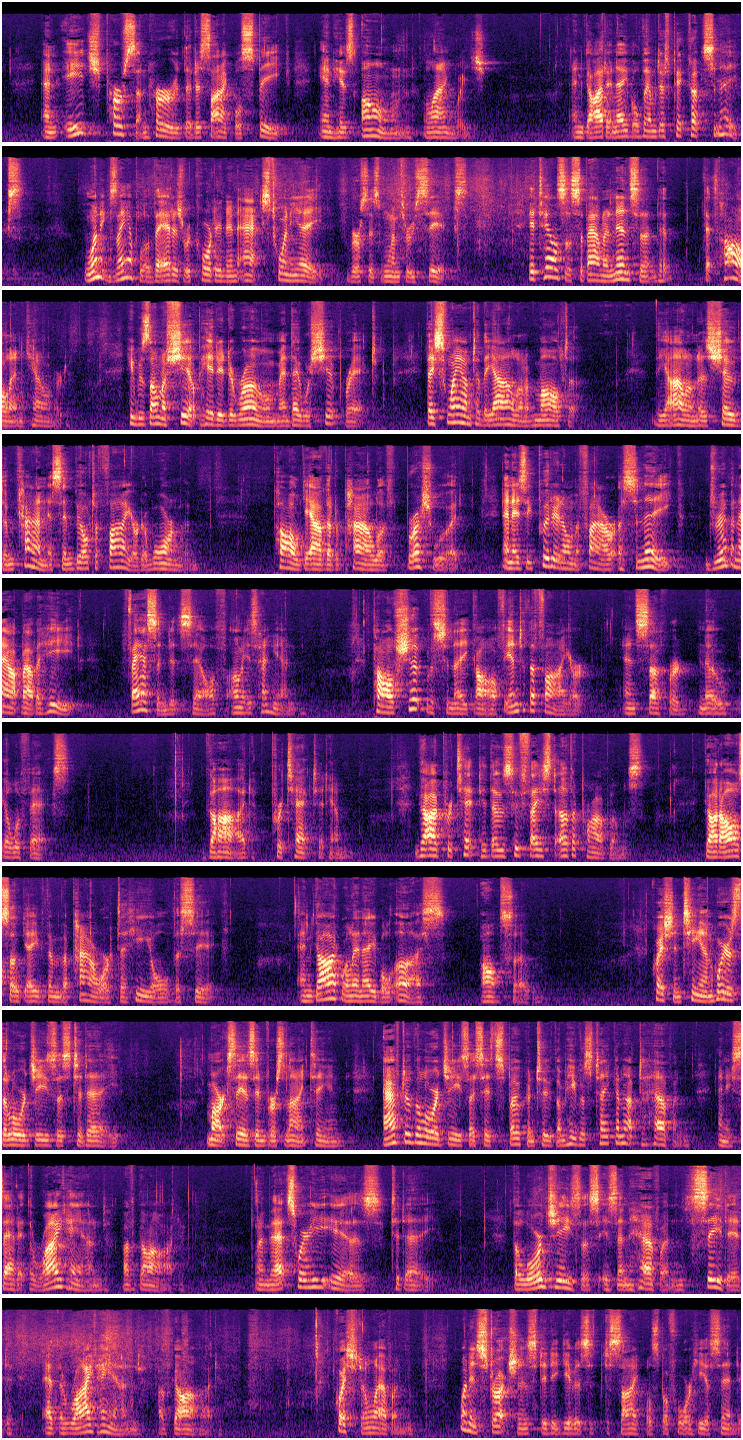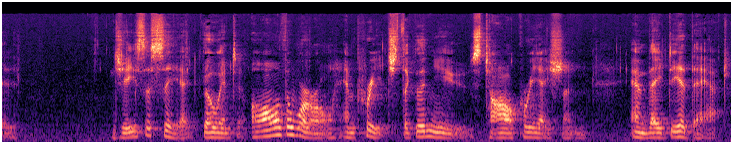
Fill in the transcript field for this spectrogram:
and each person heard the disciples speak in his own language. And God enabled them to pick up snakes. One example of that is recorded in Acts 28, verses 1 through 6. It tells us about an incident that, that Paul encountered. He was on a ship headed to Rome, and they were shipwrecked. They swam to the island of Malta. The islanders showed them kindness and built a fire to warm them. Paul gathered a pile of brushwood, and as he put it on the fire, a snake, driven out by the heat, fastened itself on his hand. Paul shook the snake off into the fire and suffered no ill effects. God protected him. God protected those who faced other problems. God also gave them the power to heal the sick. And God will enable us also. Question 10 Where's the Lord Jesus today? Mark says in verse 19 After the Lord Jesus had spoken to them, he was taken up to heaven and he sat at the right hand of God. And that's where he is today. The Lord Jesus is in heaven, seated at the right hand of God. Question 11 What instructions did he give his disciples before he ascended? Jesus said, Go into all the world and preach the good news to all creation. And they did that.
